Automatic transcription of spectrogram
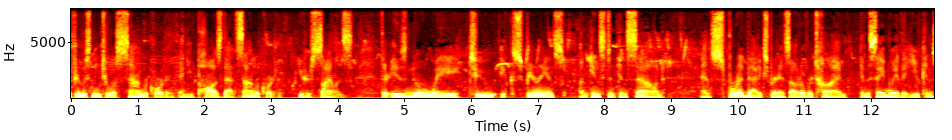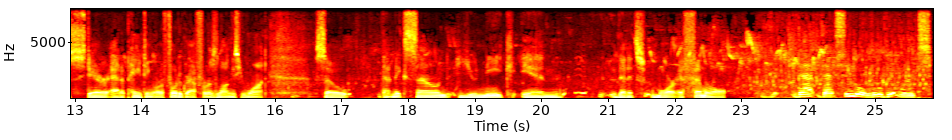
If you're listening to a sound recording and you pause that sound recording, you hear silence. There is no way to experience an instant in sound and spread that experience out over time in the same way that you can stare at a painting or a photograph for as long as you want. So that makes sound unique in that it's more ephemeral. That that single little bit where it's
